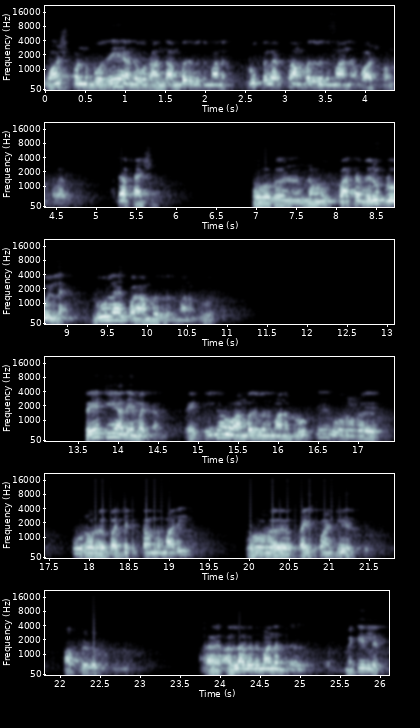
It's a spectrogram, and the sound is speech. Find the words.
வாஷ் பண்ணும்போதே அந்த ஒரு அந்த ஐம்பது விதமான ப்ளூ கலருக்கு ஐம்பது விதமான வாஷ் ஆன் கலர் அதான் ஃபேஷன் ஸோ நம்ம பார்த்தா வெறும் ப்ளூ இல்லை. ப்ளூவில் இப்போ ஐம்பது விதமான ப்ளூ இருக்கு. ரேட்லேயும் அதே மாதிரி தான். ரேட்லேயும் ஐம்பது விதமான ப்ளூக்கு ஒரு ஒரு ஒரு ஒரு பட்ஜெட்டுக்கு தகுந்த மாதிரி ஒரு ஒரு ப்ரைஸ் பாயிண்ட்லேயும் இருக்குது எல்லா விதமான மெட்டீரியல் இருக்கு.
